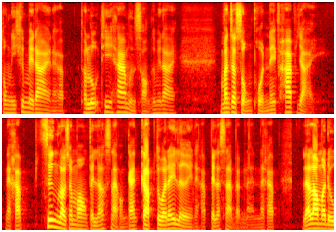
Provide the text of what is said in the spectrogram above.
ตรงนี้ขึ้นไม่ได้นะครับ ทะลุที่ 52,000 ขึ้นไม่ได้ มันจะส่งผลในภาพใหญ่นะครับ ซึ่งเราจะมองเป็นลักษณะของการกลับตัวได้เลยนะครับ เป็นลักษณะแบบนั้นนะครับ แล้วเรามาดู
